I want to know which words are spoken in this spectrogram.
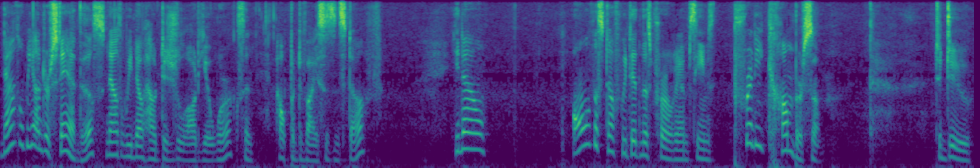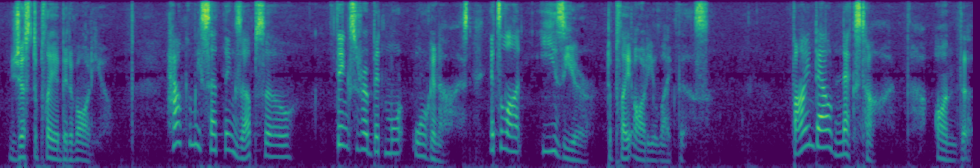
now that we understand this, now that we know how digital audio works and output devices and stuff, you know, all the stuff we did in this program seems pretty cumbersome to do just to play a bit of audio. How can we set things up so things are a bit more organized? It's a lot easier to play audio like this. Find out next time on the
